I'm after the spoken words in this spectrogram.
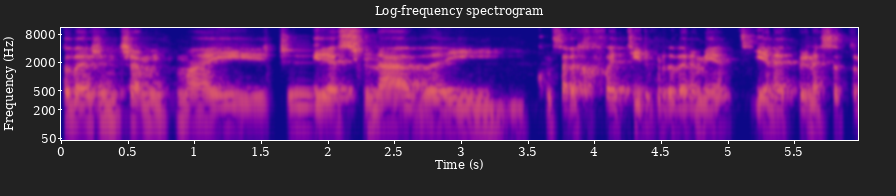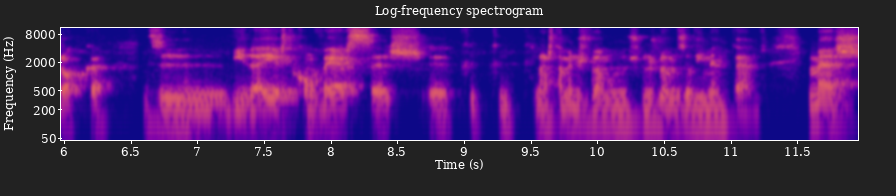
toda a gente já muito mais direcionada e começar a refletir verdadeiramente e é depois nessa troca de, de ideias, de conversas eh, que, que, que, nós também nos vamos, nos vamos alimentando. Mas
